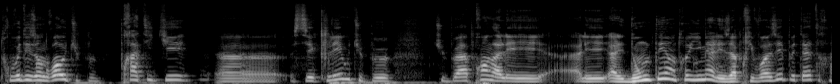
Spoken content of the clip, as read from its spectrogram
trouver des endroits où tu peux pratiquer euh, ces clés où tu peux, tu peux apprendre à les, à les, à les dompter, entre guillemets, à les apprivoiser peut-être,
